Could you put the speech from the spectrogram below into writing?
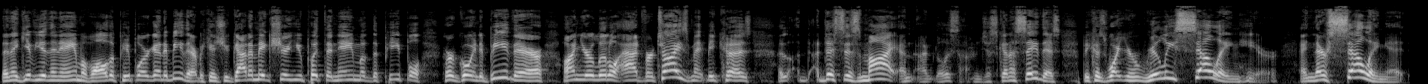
Then they give you the name of all the people who are going to be there because you got to make sure you put the name of the people who are going to be there on your little advertisement because uh, this is my, and I'm, listen, I'm just going to say this because what you're really selling here and they're selling it.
